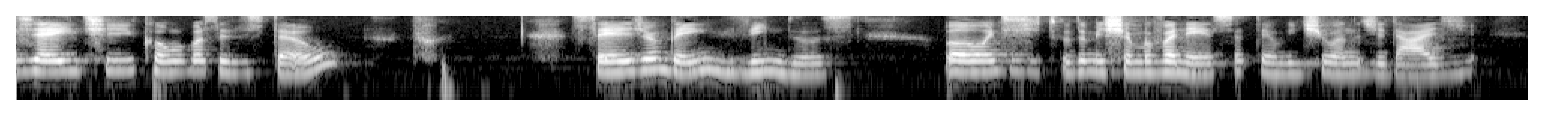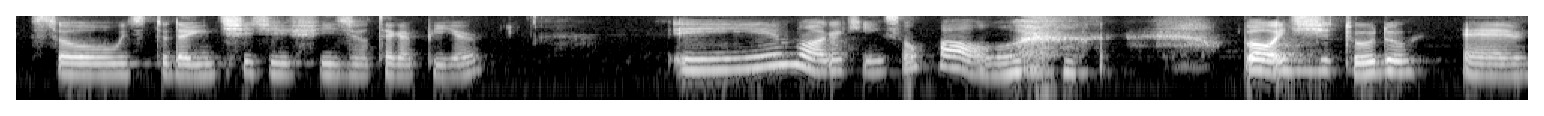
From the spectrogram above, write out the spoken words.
gente, como vocês estão? Sejam bem-vindos. Bom, antes de tudo, me chamo Vanessa, tenho 21 anos de idade, sou estudante de fisioterapia e moro aqui em São Paulo. Bom, antes de tudo, é...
